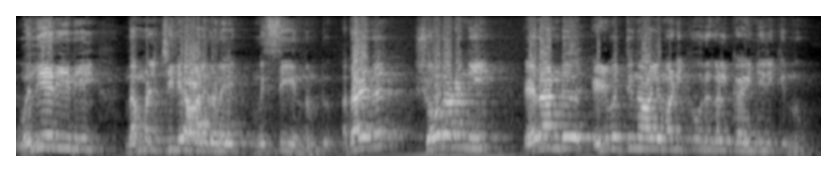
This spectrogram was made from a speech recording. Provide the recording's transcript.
വലിയ രീതിയിൽ നമ്മൾ ചില ആളുകളെ മിസ് ചെയ്യുന്നുണ്ട്. അതായത് ഷോ തുടങ്ങി ഏതാണ്ട് എഴുപത്തിനാല് മണിക്കൂറുകൾ കഴിഞ്ഞിരിക്കുന്നു.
